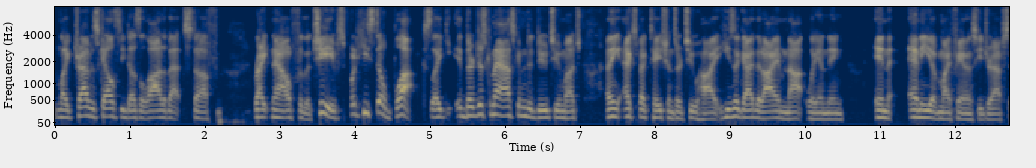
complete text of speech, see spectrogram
Like Travis Kelce does a lot of that stuff right now for the Chiefs, but he still blocks. Like they're just going to ask him to do too much. I think expectations are too high. He's a guy that I am not landing in any of my fantasy drafts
